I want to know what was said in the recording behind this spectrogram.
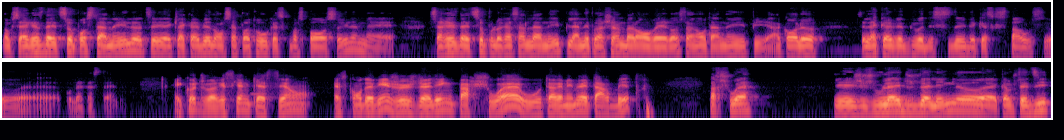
Donc, ça risque d'être ça pour cette année. Là, avec la COVID, on ne sait pas trop ce qui va se passer, là, mais ça risque d'être ça pour le restant de l'année. Puis l'année prochaine, ben, on verra. C'est une autre année. Puis encore là, c'est la COVID qui va décider de ce qui se passe euh, pour le restant de l'année. Écoute, je vais risquer une question. Est-ce qu'on devient juge de ligne par choix ou tu aurais mieux être arbitre? Par choix. Je voulais être juge de ligne. Là. Euh, comme je te dis,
